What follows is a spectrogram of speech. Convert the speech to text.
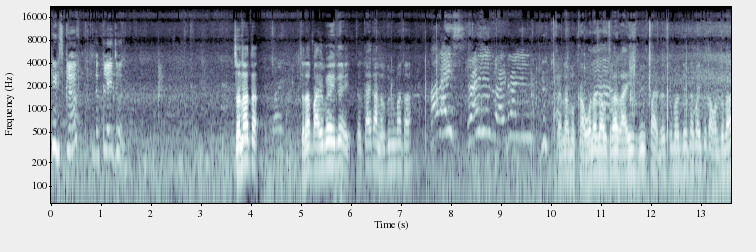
kids club the play zone चला आता. चला बाय बाय नाही तर काय खाणार तुम्ही मग आता हा, राईस राईस फ्राईड राईस चला मग खावाला जाऊ चला राईस बीस फ्राईड राईस तुम्हाला जे काय पाहिजे खावाला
